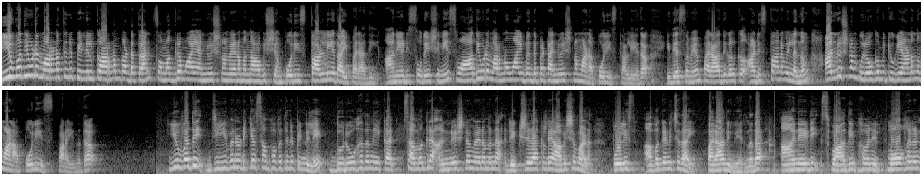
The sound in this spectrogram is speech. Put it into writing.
യുവതിയുടെ മരണത്തിന് പിന്നിൽ കാരണം കണ്ടെത്താൻ സമഗ്രമായ അന്വേഷണം വേണമെന്ന ആവശ്യം പോലീസ് തള്ളിയതായി പരാതി. ആനയടി സ്വദേശിനി സ്വാതിയുടെ മരണവുമായി ബന്ധപ്പെട്ട അന്വേഷണമാണ് പോലീസ് തള്ളിയത്. ഇതേസമയം പരാതികൾക്ക് അടിസ്ഥാനമില്ലെന്നും അന്വേഷണം പുരോഗമിക്കുകയാണെന്നുമാണ് പോലീസ് പറയുന്നത്. യുവതി ജീവനൊടുക്കിയ സംഭവത്തിന് പിന്നിലെ ദുരൂഹത നീക്കാൻ സമഗ്ര അന്വേഷണം വേണമെന്ന രക്ഷിതാക്കളുടെ ആവശ്യമാണ് പോലീസ് അവഗണിച്ചതായി പരാതി ഉയർന്നത് ആനേടി സ്വാതി ഭവനിൽ മോഹനൻ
